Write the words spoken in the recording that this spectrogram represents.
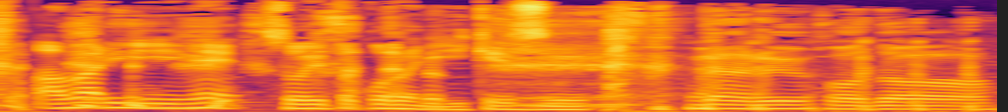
あまりね、そういうところに行けず、なるほど。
